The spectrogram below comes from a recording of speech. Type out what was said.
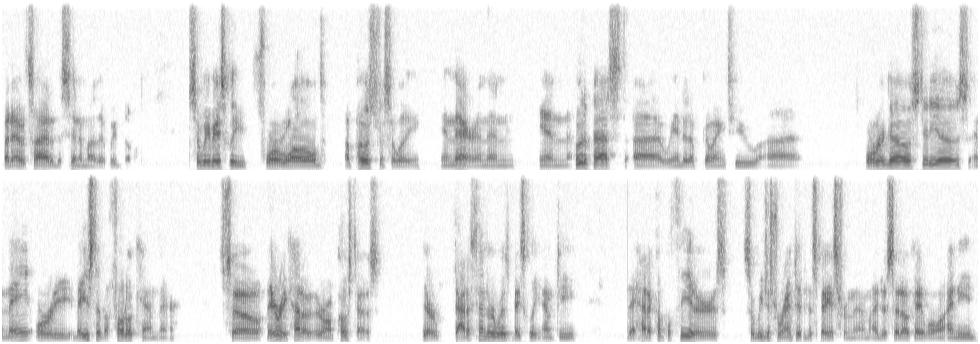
but outside of the cinema that we built. So we basically four walled a post facility in there, and then in Budapest, uh, we ended up going to uh, Origo Studios, and they already they used to have a photo cam there, so they already had a, their own post house. Their data center was basically empty. They had a couple theaters, so we just rented the space from them. I just said, okay, well, I need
